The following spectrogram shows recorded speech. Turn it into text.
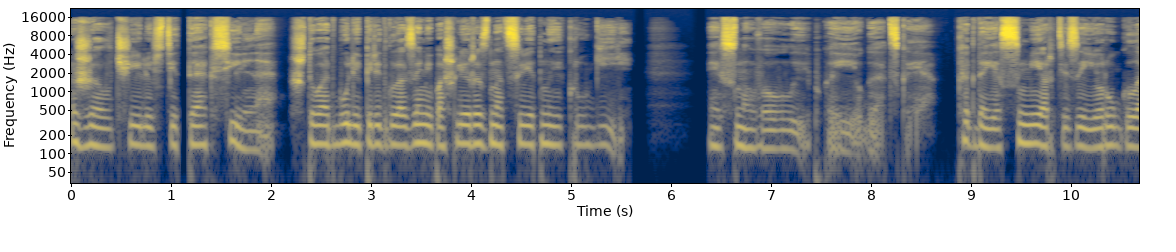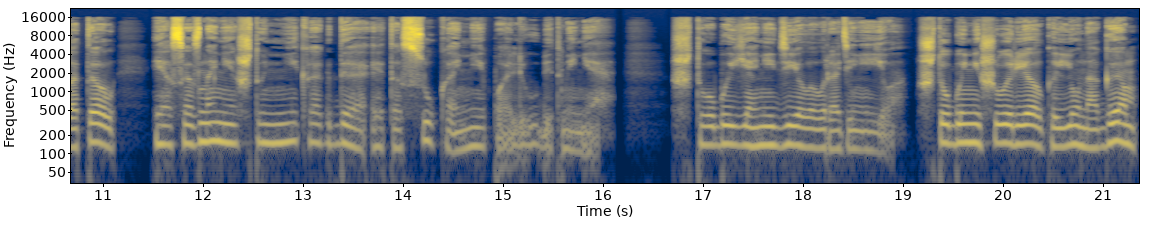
Жал челюсти так сильно, что от боли перед глазами пошли разноцветные круги. И снова улыбка ее гадская когда я смерть из ее рук глотал, и осознание, что никогда эта сука не полюбит меня. Что бы я ни делал ради нее, что бы ни швырял к ее ногам,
